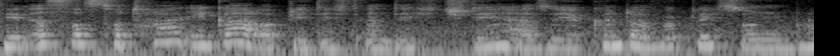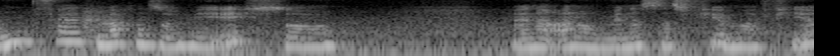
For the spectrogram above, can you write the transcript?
Denen ist das total egal, ob die dicht an dicht stehen. Also ihr könnt da wirklich so ein Blumenfeld machen, so wie ich, so keine Ahnung, mindestens 4x4.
